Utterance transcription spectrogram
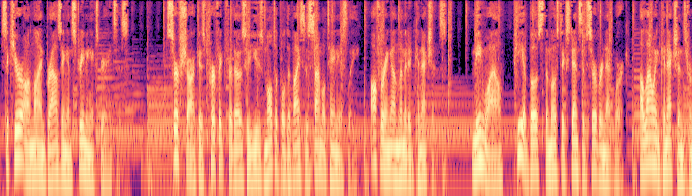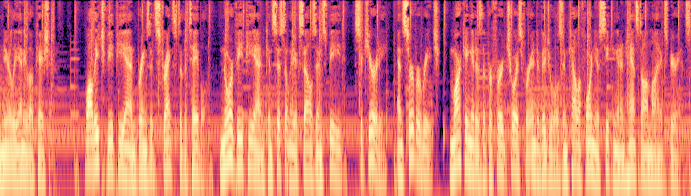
secure online browsing and streaming experiences. Surfshark is perfect for those who use multiple devices simultaneously, offering unlimited connections. Meanwhile, PIA boasts the most extensive server network, allowing connections from nearly any location. While each VPN brings its strengths to the table, NordVPN consistently excels in speed, security, and server reach, marking it as the preferred choice for individuals in California seeking an enhanced online experience.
